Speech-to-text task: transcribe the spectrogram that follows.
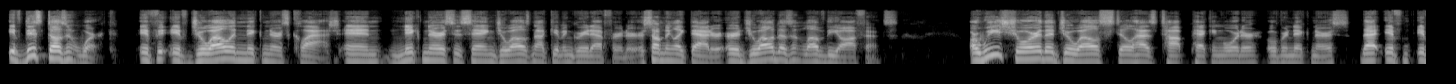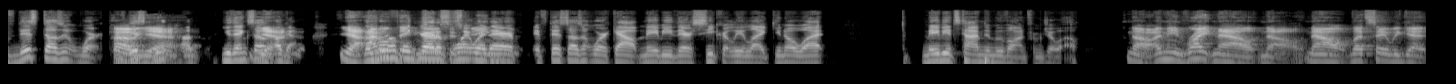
if this doesn't work, if if Joel and Nick Nurse clash and Nick Nurse is saying Joel's not giving great effort or, or something like that, or, or Joel doesn't love the offense, Are we sure that Joel still has top pecking order over Nick Nurse? That if if this doesn't work, oh this, yeah, you think so? Yeah. Okay. Yeah, like, I don't, don't think, think, they're at a point where they're if this doesn't work out, maybe they're secretly like, you know what? Maybe it's time to move on from Joel. No, I mean right now, no. Now let's say we get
